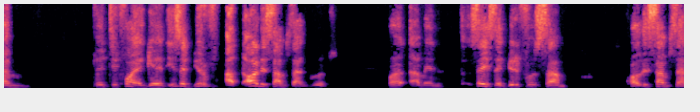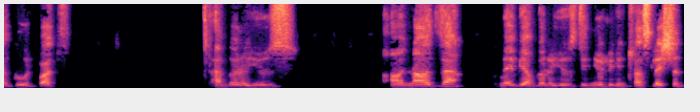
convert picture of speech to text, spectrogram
um, 24 again. It's a beautiful, all the Psalms are good. But I mean, say it's a beautiful Psalm. All the Psalms are good, but I'm going to use another, maybe I'm going to use the New Living Translation.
